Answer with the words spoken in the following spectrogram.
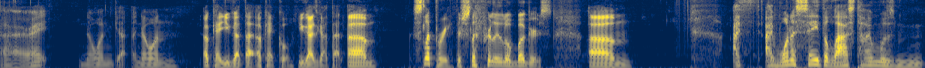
all right. No one got. No one. Okay, you got that. Okay, cool. You guys got that. Um, slippery. They're slippery little boogers. Um, I th- I want to say the last time was man.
